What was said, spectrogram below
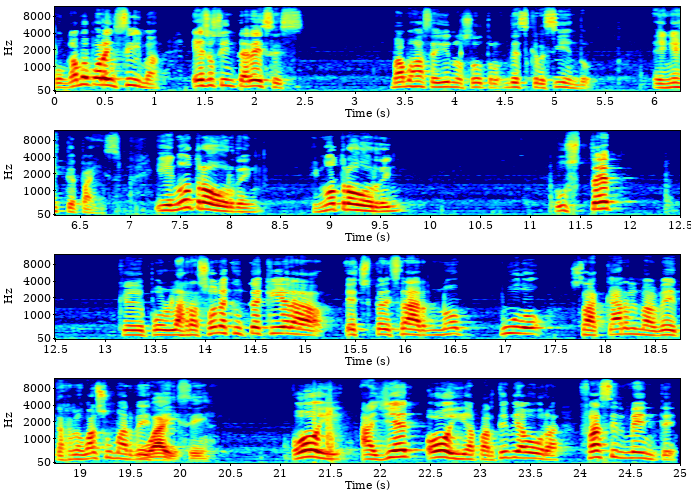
pongamos por encima esos intereses, vamos a seguir nosotros descreciendo en este país. Y en otro orden, en otro orden, usted, que por las razones que usted quiera expresar, no pudo sacar el marbete, renovar su marbete. Guay, sí. Hoy, ayer, hoy, a partir de ahora, fácilmente,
